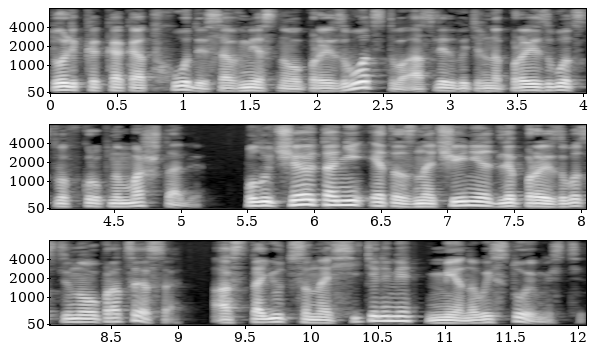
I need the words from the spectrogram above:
Только как отходы совместного производства, а следовательно производства в крупном масштабе, Получают они это значение для производственного процесса, остаются носителями меновой стоимости.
